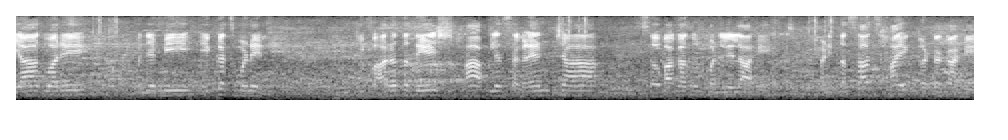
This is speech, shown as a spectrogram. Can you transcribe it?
याद्वारे म्हणजे मी एकच म्हणेन की भारत देश हा आपल्या सगळ्यांच्या सहभागातून बनलेला आहे. आणि तसाच हा एक घटक आहे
